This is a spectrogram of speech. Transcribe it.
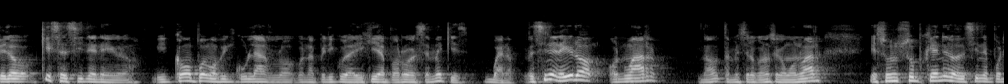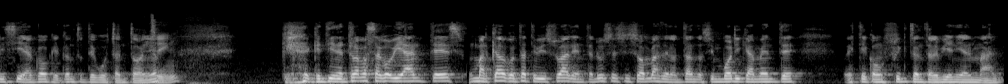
Pero, ¿qué es el cine negro? ¿Y cómo podemos vincularlo con la película dirigida por Robert Zemeckis? Bueno, el cine negro, o noir, ¿no? también se lo conoce como noir, es un subgénero del cine policíaco que tanto te gusta, Antonio. Sí. que, que tiene tramas agobiantes, un marcado contraste visual entre luces y sombras, denotando simbólicamente este conflicto entre el bien y el mal.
